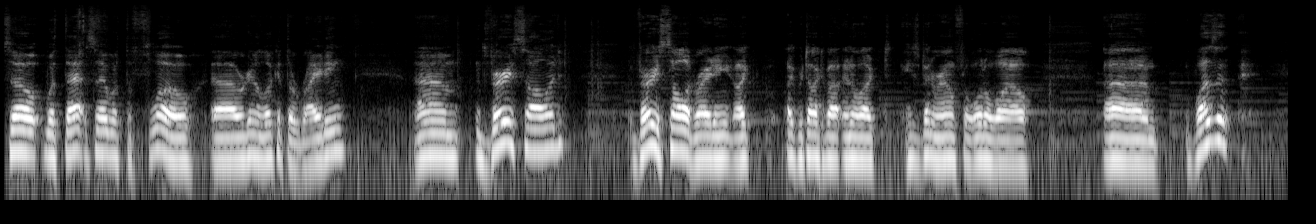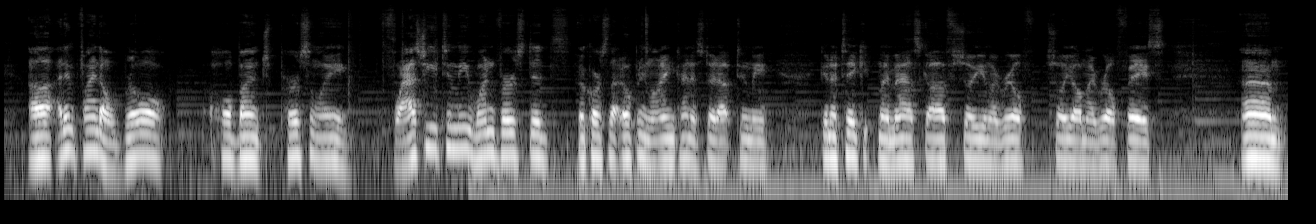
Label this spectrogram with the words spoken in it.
So, with that said, with the flow, uh, we're going to look at the writing. Um, it's very solid, very solid writing. Like like we talked about, intellect. He's been around for a little while. Um, wasn't uh, I didn't find a real whole bunch personally flashy to me. One verse did, of course, that opening line kind of stood out to me. Gonna take my mask off, show you my real, show you all my real face. Um,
